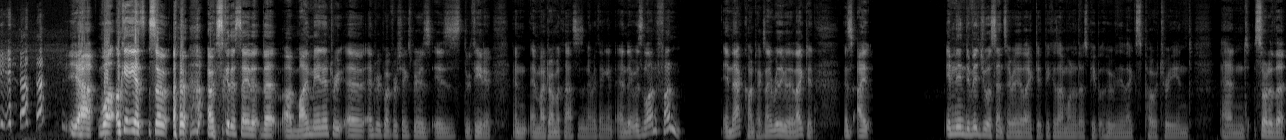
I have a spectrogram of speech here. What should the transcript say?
Yeah. Well, okay. Yes. So I was gonna say that that uh, my main entry uh, entry point for Shakespeare is, is through theater and, and my drama classes and everything, and, and it was a lot of fun in that context. I really really liked it because I, in an individual sense, I really liked it because I'm one of those people who really likes poetry and and sort of the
